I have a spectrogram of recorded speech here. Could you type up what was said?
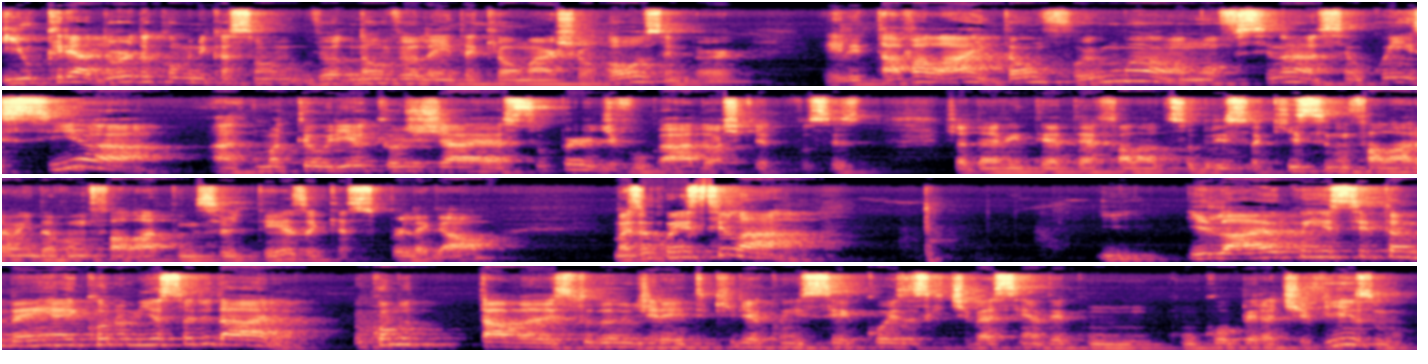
E o criador da comunicação não violenta, que é o Marshall Rosenberg, ele estava lá. Então foi uma, uma oficina, assim, eu conhecia uma teoria que hoje já é super divulgada, acho que vocês já devem ter até falado sobre isso aqui, se não falaram ainda vão falar, tenho certeza que é super legal, mas eu conheci lá. E, e lá eu conheci também a economia solidária. Eu, como estava estudando direito e queria conhecer coisas que tivessem a ver com, com cooperativismo,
